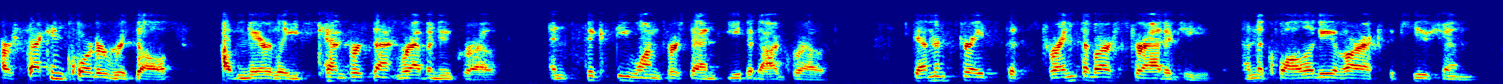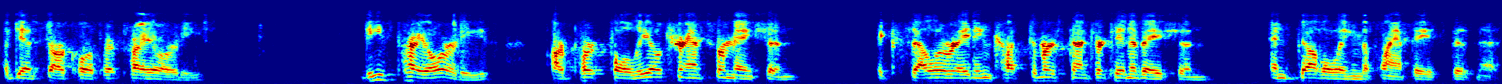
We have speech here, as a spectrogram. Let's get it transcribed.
Our second quarter results of nearly 10% revenue growth and 61% EBITDA growth demonstrates the strength of our strategies and the quality of our execution against our corporate priorities. These priorities are portfolio transformation, accelerating customer-centric innovation, and doubling the plant-based business.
